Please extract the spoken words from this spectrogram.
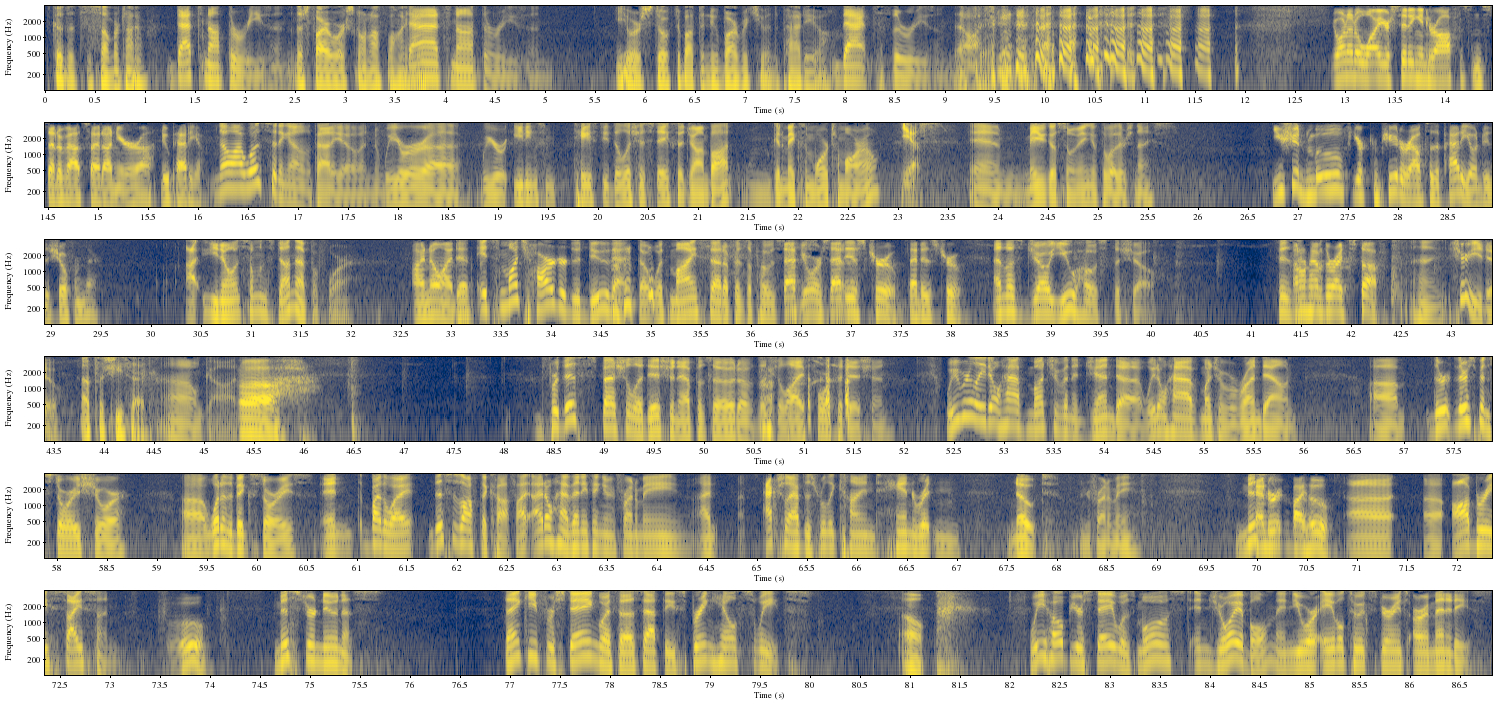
because it's the summertime. That's not the reason. There's fireworks going off behind That's not the reason. you. You were stoked about the new barbecue in the patio. That's the reason. That's I'm it. You want to know why you're sitting in your office instead of outside on your uh, new patio? No, I was sitting out on the patio, and we were uh, we were eating some tasty, delicious steaks that John bought. I'm going to make some more tomorrow, Yes. and maybe go swimming if the weather's nice. You should move your computer out to the patio and do the show from there. I, you know what? Someone's done that before. I know I did. It's much harder to do that though with my setup as opposed to yours. That's your that setup. is true. That is true. unless Joe, you host the show. I don't have the right stuff. Uh, sure, you do. That's what she said. Oh God. Ugh. for this special edition episode of the July 4th edition, we really don't have much of an agenda. We don't have much of a rundown. Um, there, there's been stories, sure. Uh, one of the big stories, and by the way, this is off the cuff. I, I don't have anything in front of me. I actually have this really kind handwritten note in front of me. Mr. Handwritten by who? uh, uh, Aubrey Sison Ooh. Mr. Nunes, thank you for staying with us at the Spring Hill Suites. Oh, We hope your stay was most enjoyable and you were able to experience our amenities.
